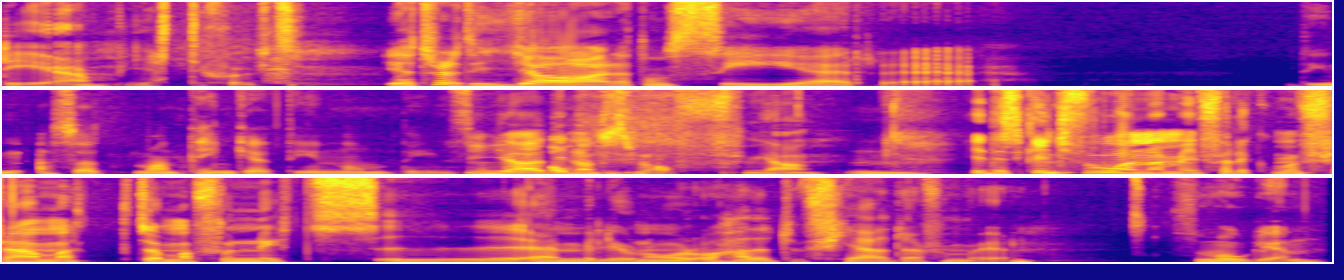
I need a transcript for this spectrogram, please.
det. Jättesjukt. Jag tror att det gör att de ser eh, din, alltså att man tänker att det är någonting som Ja, det är off. något som är off. Ja. Ja, Det ska inte förvåna mig ifall det kommer fram att de har funnits i en miljon år och hade typ fjädrar från början. Förmodligen.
